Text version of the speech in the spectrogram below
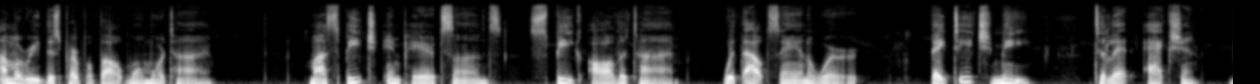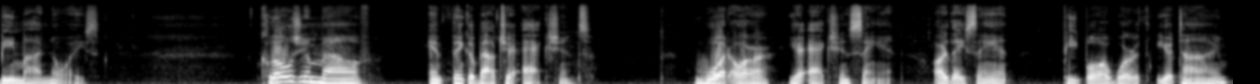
I'm going to read this purple thought one more time. My speech impaired sons speak all the time without saying a word. They teach me to let action be my noise. Close your mouth and think about your actions. What are your actions saying? Are they saying people are worth your time?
